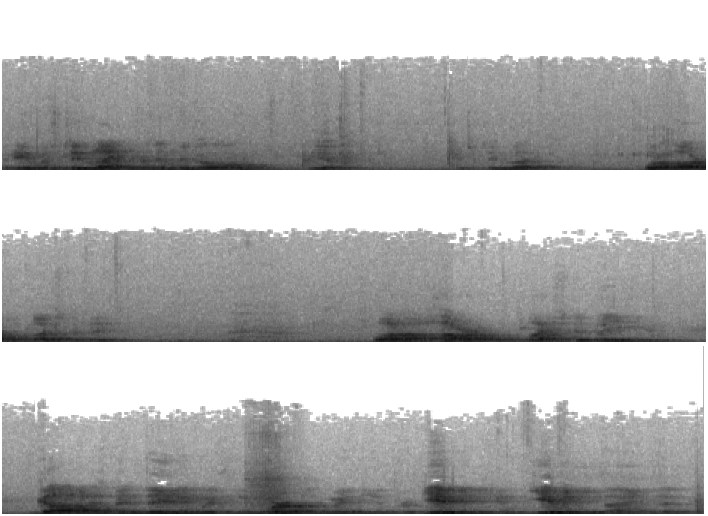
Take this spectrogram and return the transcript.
But it was too late for them to go on. Yep. It was too late. What a horrible place to be. What a horrible place to be. God has been dealing with you and working with you and forgiving you and giving you things and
